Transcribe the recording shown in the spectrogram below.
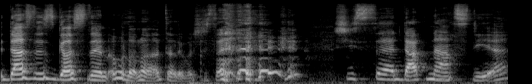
"That's disgusting." Oh no, no, I'll tell you what she said. she said that nasty. Yeah?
